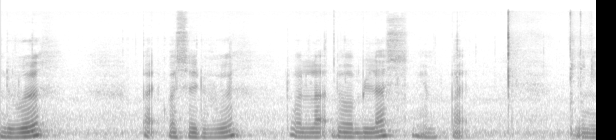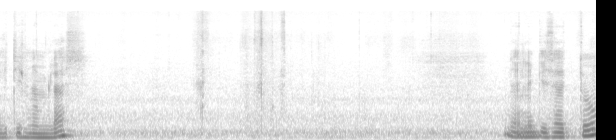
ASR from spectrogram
2 4 kuasa 2 Tolak 12 dengan 4 Okay, negatif 16 Dan lagi satu.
